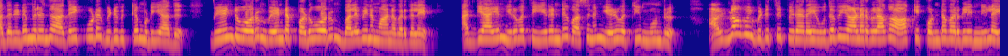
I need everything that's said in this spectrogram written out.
அதனிடமிருந்து அதை கூட விடுவிக்க முடியாது. வேண்டுவோரும் வேண்டப்படுவோரும் பலவீனமானவர்களே. அத்தியாயம் இருபத்தி இரண்டு வசனம் எழுபத்தி மூன்று அல்லாவை விடுத்து பிறரை உதவியாளர்களாக ஆக்கி கொண்டவர்களின் நிலை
